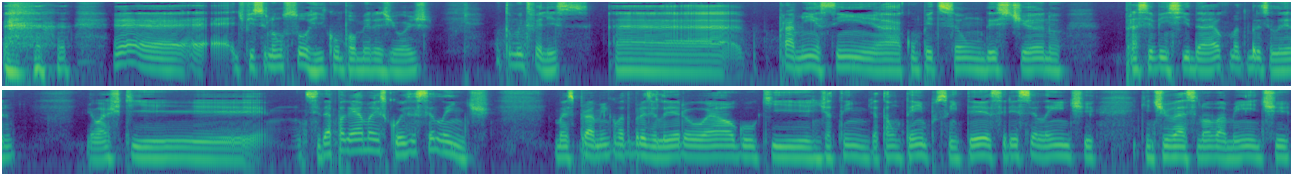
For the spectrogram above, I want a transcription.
é, é, é difícil não sorrir com o Palmeiras de hoje. Tô muito feliz. É... Para mim, assim, a competição deste ano para ser vencida é o Campeonato Brasileiro. Eu acho que se der para ganhar mais coisa, excelente. Mas para mim, o Campeonato Brasileiro é algo que a gente já tem, já tá um tempo sem ter. Seria excelente que tivesse novamente.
